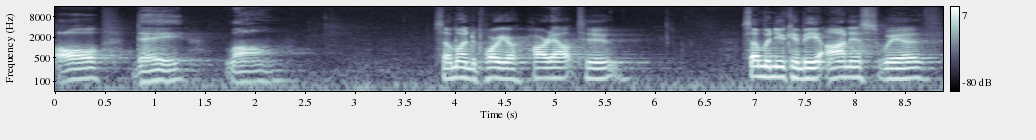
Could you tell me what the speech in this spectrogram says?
all day long. Someone to pour your heart out to, someone you can be honest with,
